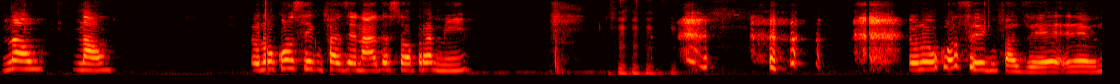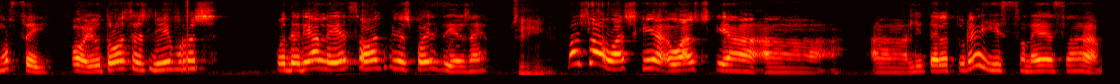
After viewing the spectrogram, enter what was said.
Não, não. Eu não consigo fazer nada só para mim. eu não consigo fazer, é, eu não sei. Olha, eu trouxe os livros, poderia ler só as minhas poesias, né? Sim. Mas não, eu acho que, eu acho que a, a, a literatura é isso, né? Essa,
